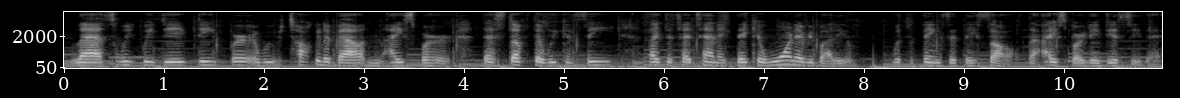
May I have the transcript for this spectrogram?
Last week we dig deeper and we were talking about an iceberg, that stuff that we can see, like the Titanic. They can warn everybody with the things that they saw. The iceberg, they did see that.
